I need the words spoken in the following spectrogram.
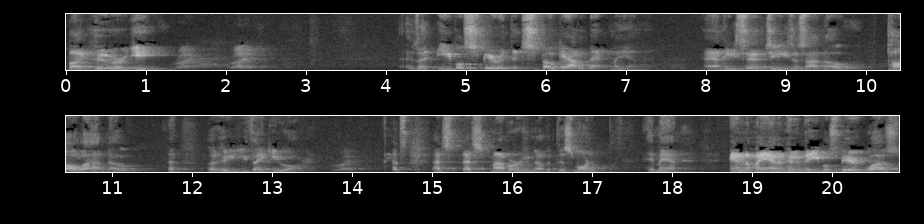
but who are ye? Right. Right. There's an evil spirit that spoke out of that man. And he said, Jesus I know, Paul I know, but who do you think you are? Right. That's, that's, that's my version of it this morning. Amen. And the man in whom the evil spirit was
